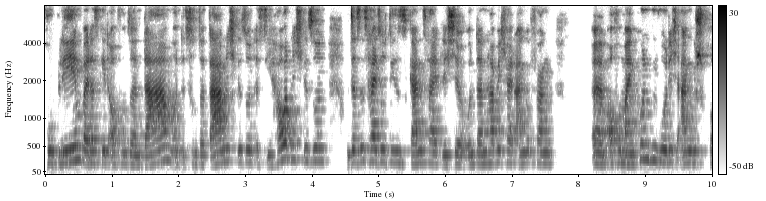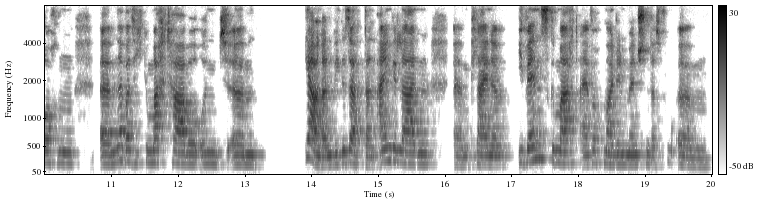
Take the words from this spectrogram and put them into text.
Problem, weil das geht auf unseren Darm und ist unser Darm nicht gesund, ist die Haut nicht gesund. Und das ist halt so dieses ganzheitliche. Und dann habe ich halt angefangen, ähm, auch von meinen Kunden wurde ich angesprochen, ähm, ne, was ich gemacht habe. Und ähm, ja, und dann, wie gesagt, dann eingeladen, ähm, kleine Events gemacht, einfach mal den Menschen das ähm,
